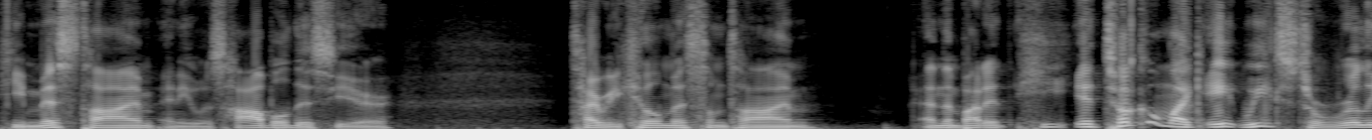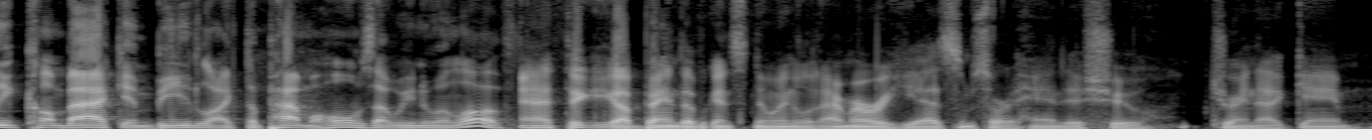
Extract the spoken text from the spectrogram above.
He missed time and he was hobbled this year. Tyreek Hill missed some time, and then by he it took him like eight weeks to really come back and be like the Pat Mahomes that we knew and loved. And I think he got banged up against New England. I remember he had some sort of hand issue during that game.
